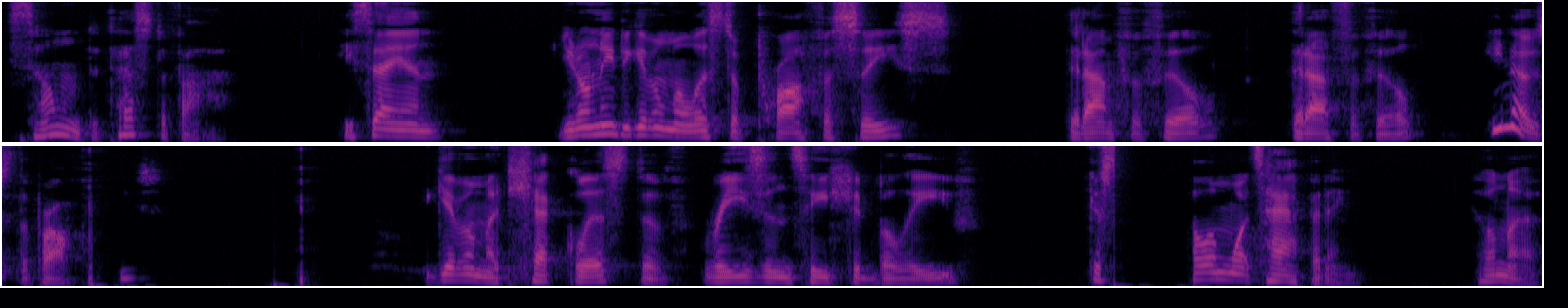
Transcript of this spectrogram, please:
He's telling them to testify. He's saying, you don't need to give them a list of prophecies that I'm fulfilled, that I've fulfilled. He knows the prophecies give him a checklist of reasons he should believe. Just tell him what's happening. He'll know.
